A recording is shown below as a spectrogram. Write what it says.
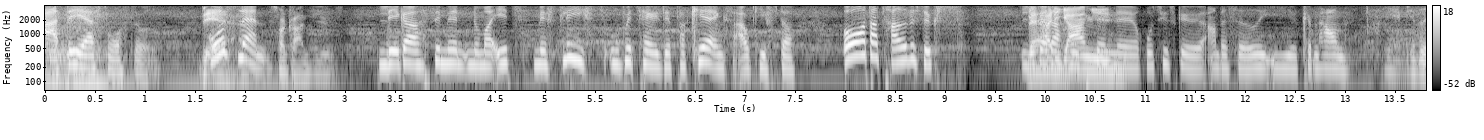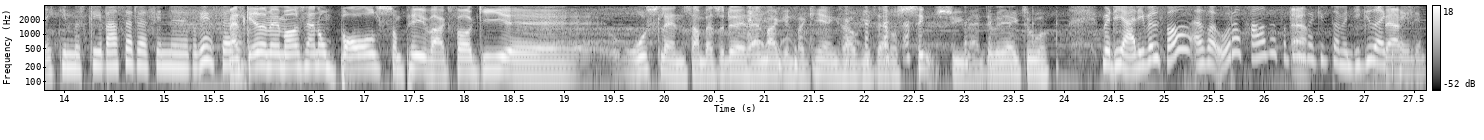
Ah, det er storslået. Det er Rusland så grandiøst. Ligger simpelthen nummer et med flest ubetalte parkeringsafgifter. 38 styks ligger har de der hos i? den øh, russiske ambassade i øh, København. Jamen, jeg ved ikke, de er måske bare svært ved at finde øh, parkeringspladser. Man skal med mig også have nogle balls som p-vagt for at give øh, Ruslands ambassadør i Danmark en parkeringsafgift. Er du sindssyg, mand? Det vil jeg ikke ture. Men de har alligevel fået altså 38 parkeringsafgifter, ja. men de gider ikke betale dem.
